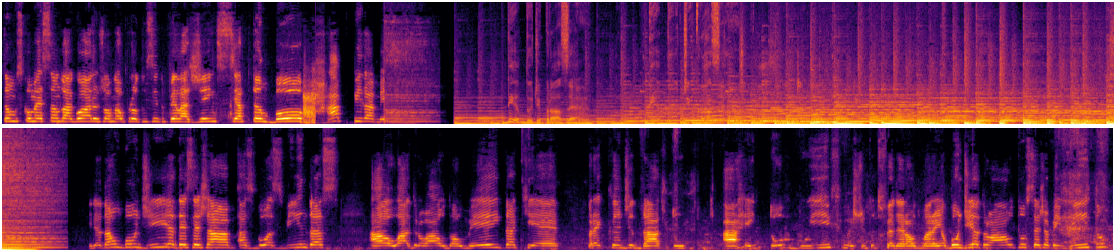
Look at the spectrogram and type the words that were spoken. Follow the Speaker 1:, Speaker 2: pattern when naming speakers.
Speaker 1: Estamos começando agora o jornal produzido pela agência Tambor. Rapidamente.
Speaker 2: Dedo de prosa. Dedo de prosa.
Speaker 1: Queria dar um bom dia, desejar as boas-vindas ao Adroaldo Almeida, que é pré-candidato a reitor do IFMA, Instituto Federal do Maranhão. Bom dia, Adroaldo, seja bem-vindo.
